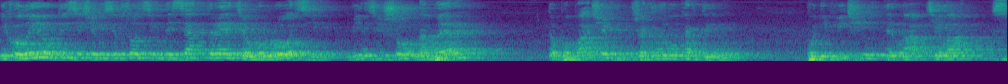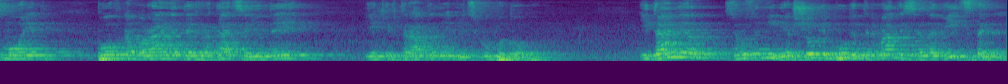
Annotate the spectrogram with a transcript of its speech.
І коли у 1873 році він зійшов на берег, то побачив жахливу картину. Понівічені тіла, тіла, сморід, повна моральна деградація людей, які втратили людську подобу. І Дам'ян зрозумів, якщо він буде триматися на відстані,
